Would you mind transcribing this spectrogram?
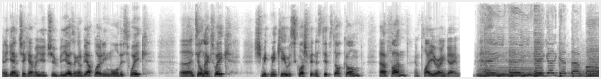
And again, check out my YouTube videos. I'm going to be uploading more this week. Uh, until next week, Schmick Mick here with squashfitnesstips.com. Have fun and play your own game. Hey, hey, hey, gotta get that ball.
